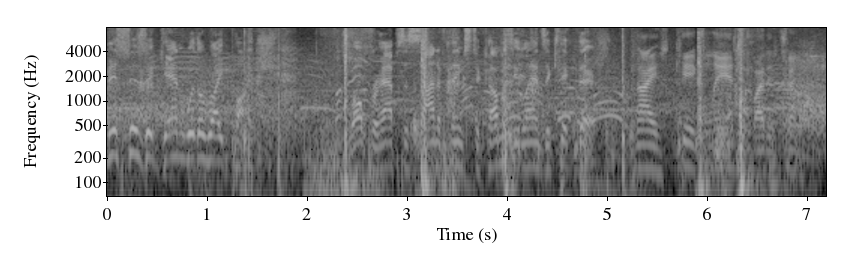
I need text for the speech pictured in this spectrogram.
Misses again with a right punch. Well, perhaps a sign of things to come as he lands a kick there. Nice kick landed by this gentleman.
